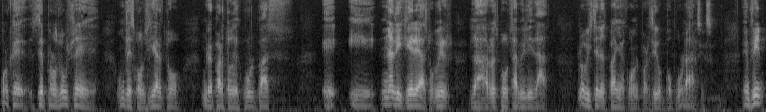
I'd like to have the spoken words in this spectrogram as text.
porque se produce un desconcierto, un reparto de culpas, eh, y nadie quiere asumir la responsabilidad. Lo viste en España con el Partido Popular. Así es. En fin,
